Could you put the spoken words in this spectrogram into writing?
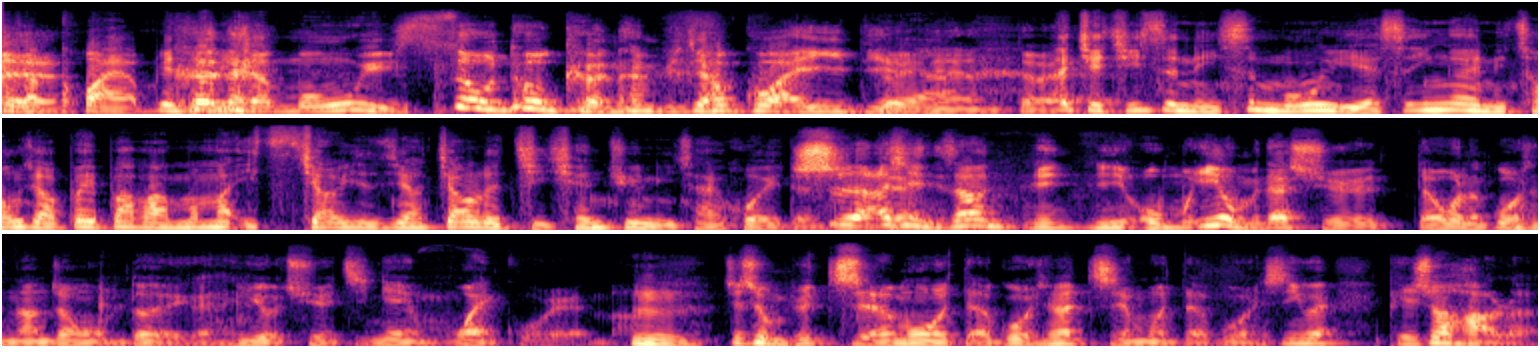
比较快啊，变成你的母语 速度可能比较快一点。对啊，对。而且其实你是母语，也是因为你从小被爸爸妈妈一直教，一直教，教了几千句你才会的。是，而且你知道，你你我们因为我们在学德文的过程当中，我们都有一个很有趣的经验，我们外国人嘛，嗯，就是我们去折磨德国人，说折磨德国人，是因为比如说好了。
